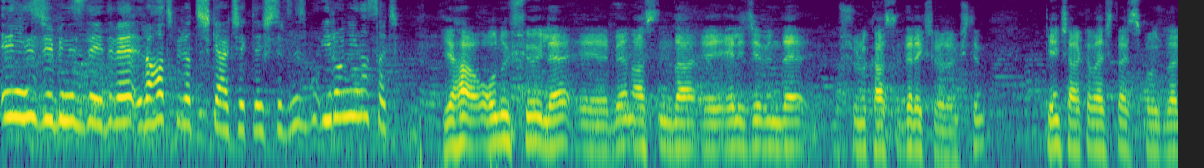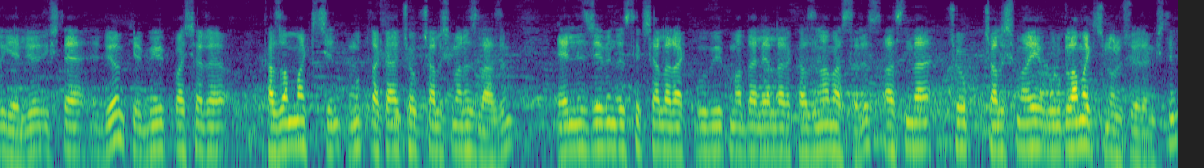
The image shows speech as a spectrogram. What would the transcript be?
eliniz cebinizdeydi ve rahat bir atış gerçekleştirdiniz. Bu ironiyi nasıl açıklıyorsunuz? Ya onu şöyle, e, ben aslında e, eli cebinde şunu kastederek söylemiştim. Genç arkadaşlar, sporcular geliyor. İşte diyorum ki büyük başarı kazanmak için mutlaka çok çalışmanız lazım. Eliniz cebinde ıslık çalarak bu büyük madalyaları kazanamazsınız. Aslında çok çalışmayı vurgulamak için onu söylemiştim.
